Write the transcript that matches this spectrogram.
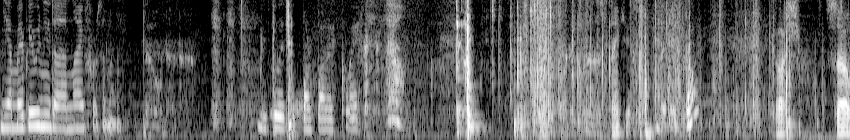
Yeah, maybe we need a knife or something. No, no. We do it the barbaric way. Yes, Thank you. There we go. Gosh. So,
